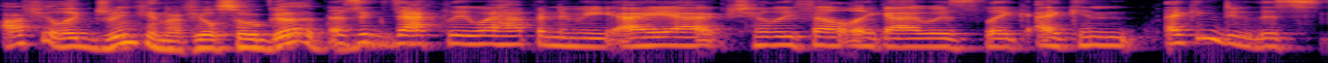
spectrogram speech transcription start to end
I feel like drinking. I feel so good. That's exactly what happened to me. I actually felt like I was like I can I can do this.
